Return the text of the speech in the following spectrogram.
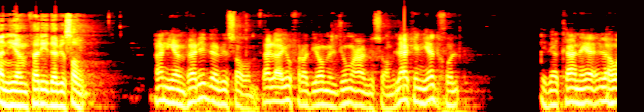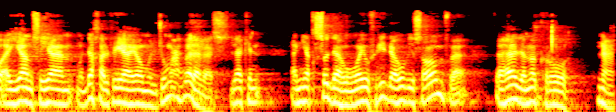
أن ينفرد بصوم. أن ينفرد بصوم فلا يفرد يوم الجمعة بصوم لكن يدخل إذا كان له أيام صيام ودخل فيها يوم الجمعة فلا بأس لكن أن يقصده ويفرده بصوم فهذا مكروه. نعم.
